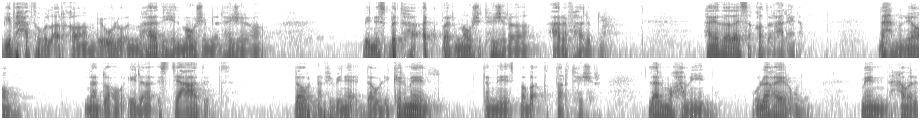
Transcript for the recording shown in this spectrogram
بيبحثوا بالأرقام بيقولوا أنه هذه الموجة من الهجرة بنسبتها أكبر موجة هجرة عرفها لبنان. هذا ليس قدر علينا. نحن اليوم ندعو إلى استعادة دورنا في بناء الدولة كرمال الناس ما بقى تضطر تهجر لا المحامين ولا غيرهم من حملة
